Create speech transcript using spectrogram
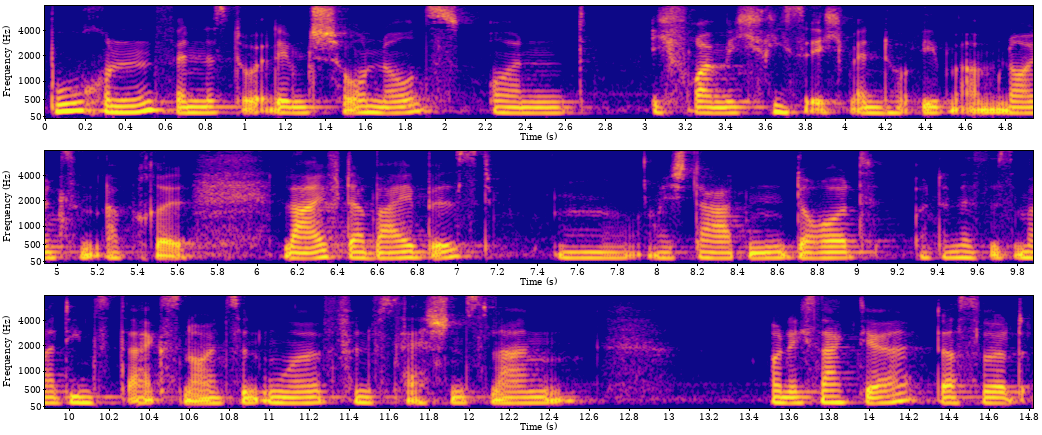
Buchen findest du in den Show Notes und ich freue mich riesig, wenn du eben am 19. April live dabei bist. Mm, wir starten dort und dann ist es immer dienstags 19 Uhr, fünf Sessions lang. Und ich sag dir, das wird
